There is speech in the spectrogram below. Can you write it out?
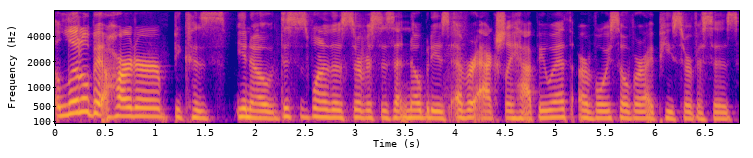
a little bit harder because, you know, this is one of those services that nobody is ever actually happy with, are voice over IP services.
